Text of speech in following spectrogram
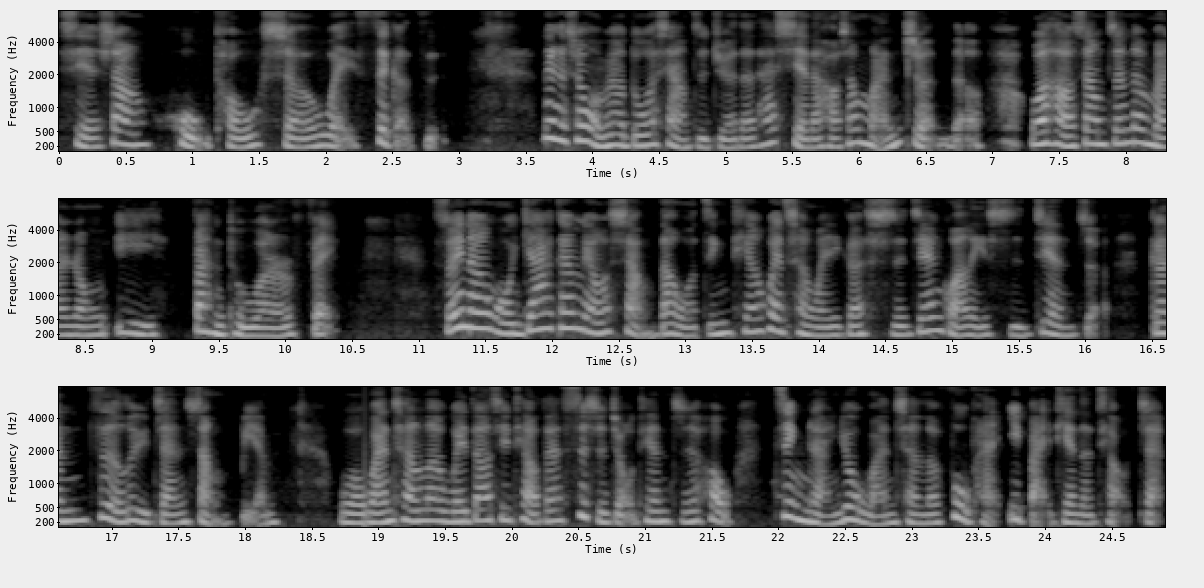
写上“虎头蛇尾”四个字。那个时候我没有多想，只觉得他写的好像蛮准的，我好像真的蛮容易 半途而废。所以呢，我压根没有想到，我今天会成为一个时间管理实践者，跟自律沾上边。我完成了微早起挑战四十九天之后，竟然又完成了复盘一百天的挑战。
